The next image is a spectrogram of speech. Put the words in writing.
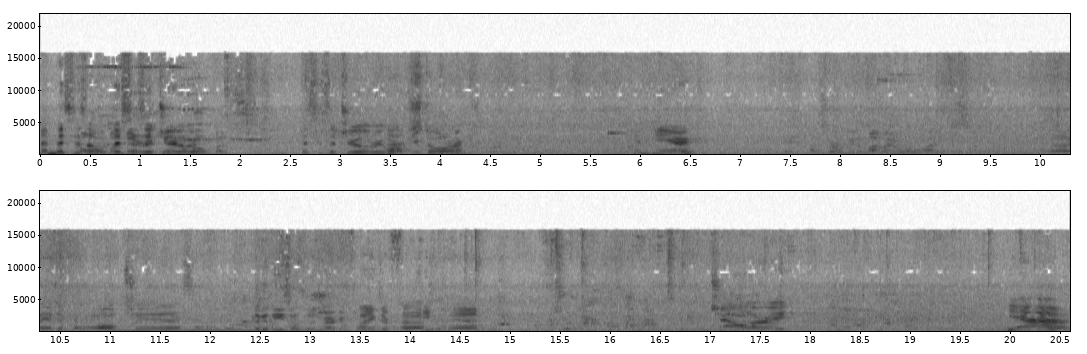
And this is a this is a Aropas. This is a jewelry watch store in here. That's where I'm gonna buy my Rolex. All the different watches Look at these ones with American flags. They're uh, funky. yeah. Jewelry. Yeah.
